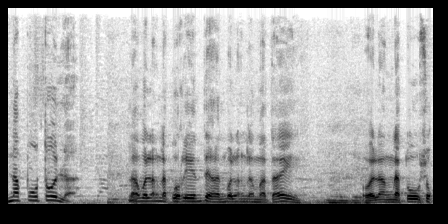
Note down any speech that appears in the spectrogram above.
naputol. na walang nakuryentehan, walang namatay. Walang natusok.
